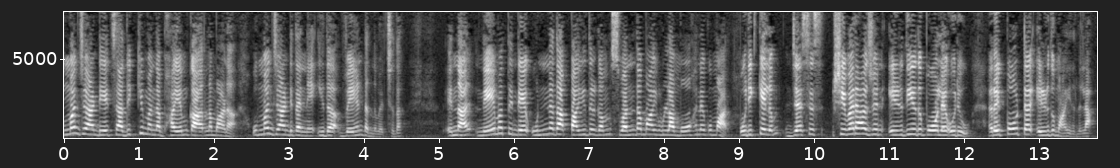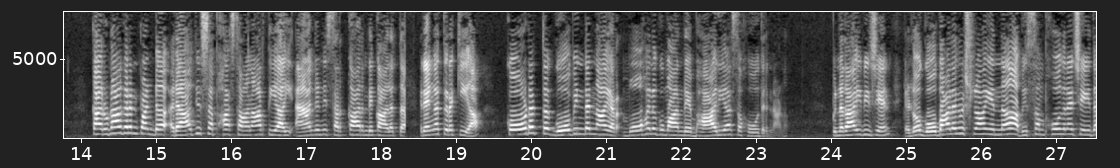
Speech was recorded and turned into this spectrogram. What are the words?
ഉമ്മൻചാണ്ടിയെ ചതിക്കുമെന്ന ഭയം കാരണമാണ് ഉമ്മൻചാണ്ടി തന്നെ ഇത് വേണ്ടെന്ന് വെച്ചത്. എന്നാൽ നിയമത്തിന്റെ ഉന്നത പൈതൃകം സ്വന്തമായുള്ള മോഹനകുമാർ ഒരിക്കലും ജസ്റ്റിസ് ശിവരാജൻ എഴുതിയതുപോലെ ഒരു റിപ്പോർട്ട് എഴുതുമായിരുന്നില്ല. കരുണാകരൻ പണ്ട് രാജ്യസഭാ സ്ഥാനാർത്ഥിയായി ആന്റണി സർക്കാരിന്റെ കാലത്ത് രംഗത്തിറക്കിയ കോടത്ത് ഗോവിന്ദൻ നായർ മോഹനകുമാറിന്റെ ഭാര്യ സഹോദരനാണ്. പിണറായി വിജയൻ എടോ ഗോപാലകൃഷ്ണ എന്ന് അഭിസംബോധന ചെയ്ത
